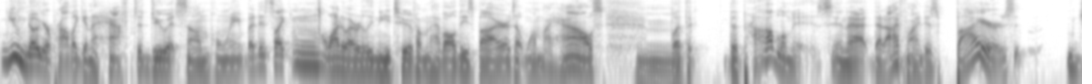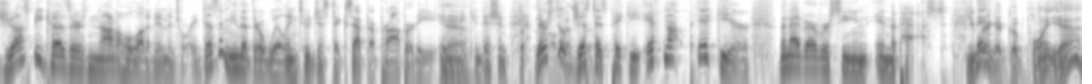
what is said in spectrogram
you know you're probably going to have to do at some point, but it's like, mm, why do I really need to if I'm going to have all these buyers that want my house? But the the problem is, and that that I find is buyers just because there's not a whole lot of inventory doesn't mean that they're willing to just accept a property in Yeah. any condition. They're They're still just as picky, if not pickier, than I've ever seen in the past. You bring a good point. Yeah.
